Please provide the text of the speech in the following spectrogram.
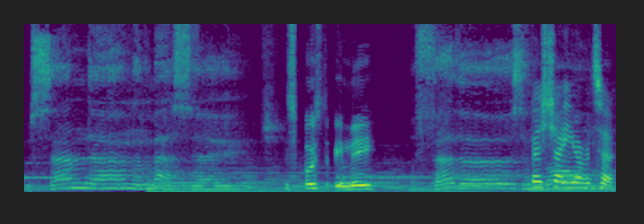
I'm sending a message. It's supposed to be me. of Feathers and Best shot you ever took.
